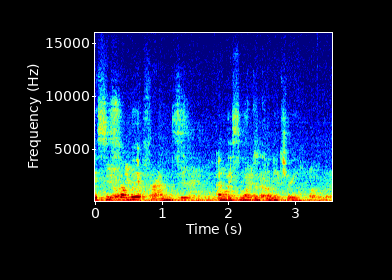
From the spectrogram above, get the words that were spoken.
This is Soviet France, and this is Book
